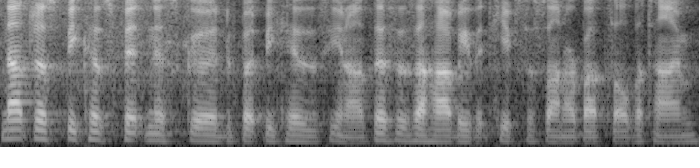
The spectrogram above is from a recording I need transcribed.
Not just because fitness good, but because, you know, this is a hobby that keeps us on our butts all the time.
